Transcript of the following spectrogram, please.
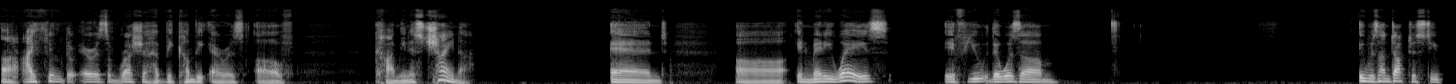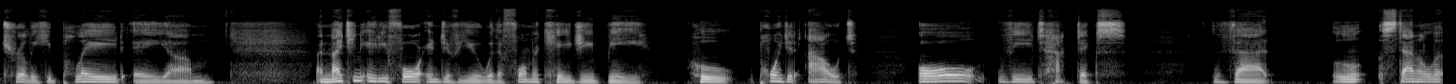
Uh, I think the eras of Russia have become the eras of communist China, and uh, in many ways, if you there was a um, it was on Dr. Steve Turley. He played a um, a 1984 interview with a former KGB who pointed out all the tactics that Stalin,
